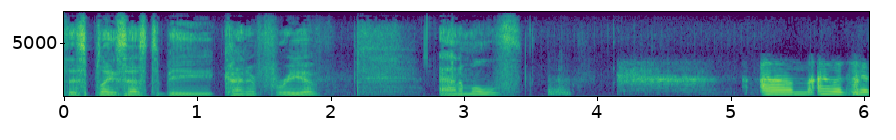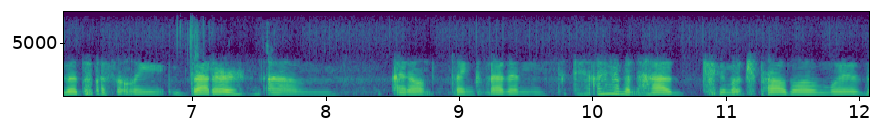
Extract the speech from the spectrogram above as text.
this place has to be kind of free of animals? Um, I would say that's definitely better. Um, I don't think that in I haven't had too much problem with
